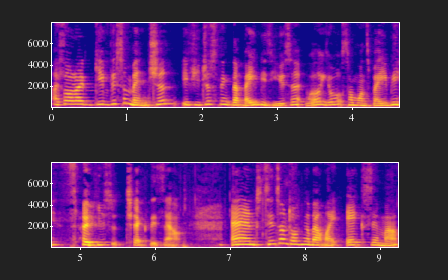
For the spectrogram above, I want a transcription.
I thought I'd give this a mention. If you just think that babies use it, well, you're someone's baby, so you should check this out. And since I'm talking about my eczema,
